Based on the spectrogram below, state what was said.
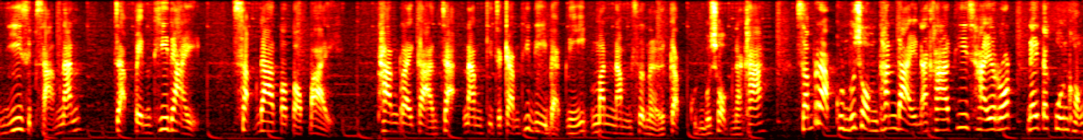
2023 นั้น จะเป็นที่ใด สัปดาห์ต่อ ๆ ไป ทางรายการจะนำกิจกรรมที่ดีแบบนี้มันนำเสนอกับคุณผู้ชมนะคะสำหรับคุณผู้ชมท่านใดนะคะ ที่ใช้รถในตระกูลของ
